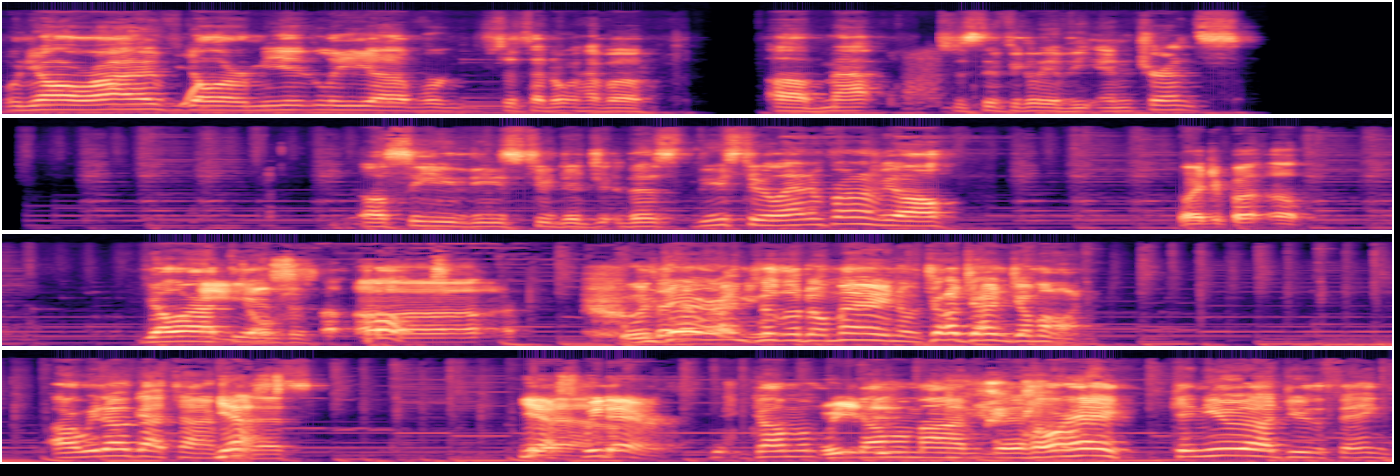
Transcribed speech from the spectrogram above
when y'all arrive, y'all are immediately. Uh, we're, since I don't have a, a map specifically of the entrance, I'll see these two digit. This these two land in front of y'all. Why'd you put up? Y'all are at Angels. the entrance. Oh, Uh, who you the dare hell are enter you? the domain of Judge Angemon. Oh, we don't got time Yes. for this. Yes, Yeah. we dare. We Gum, did- Gomamon, uh, Jorge, can you uh, do the thing?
